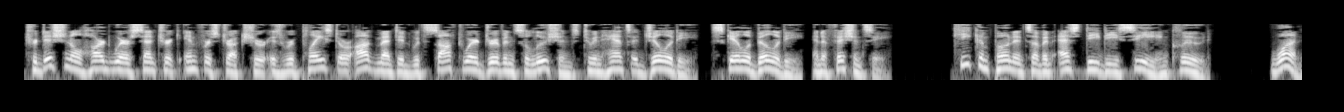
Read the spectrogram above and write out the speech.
traditional hardware-centric infrastructure is replaced or augmented with software-driven solutions to enhance agility, scalability, and efficiency. Key components of an SDDC include 1.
